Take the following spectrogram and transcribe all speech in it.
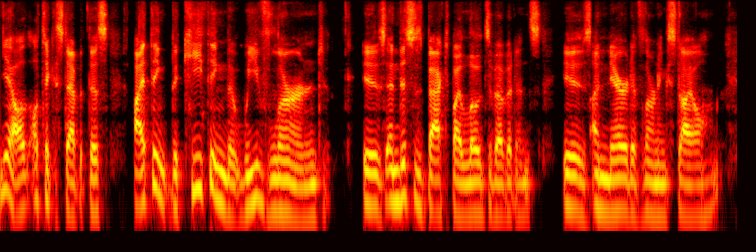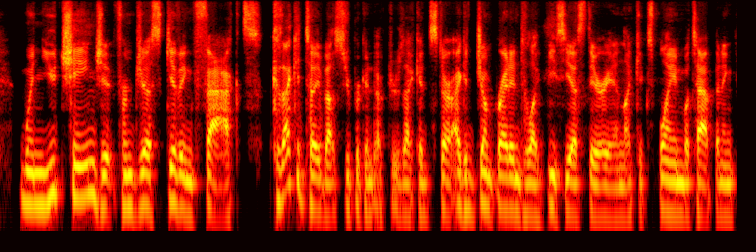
Yeah, I'll, I'll, take a stab at this. I think the key thing that we've learned is, and this is backed by loads of evidence, is a narrative learning style. When you change it from just giving facts, because I could tell you about superconductors, I could start, I could jump right into like BCS theory and like explain what's happening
